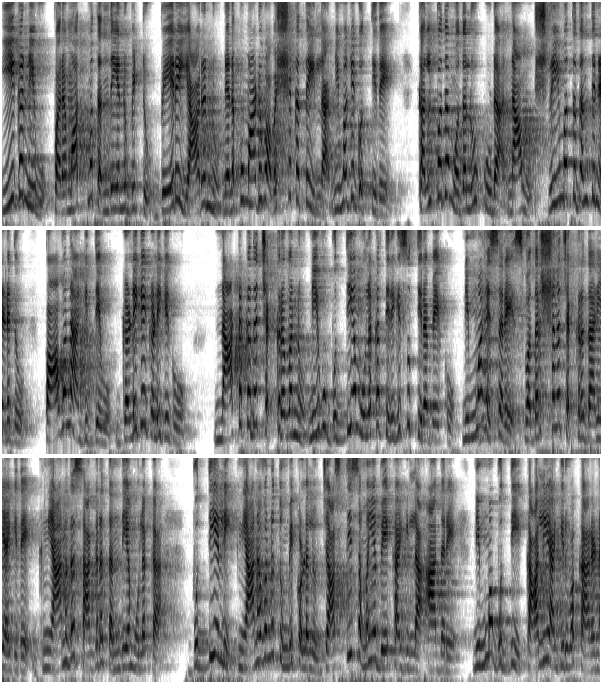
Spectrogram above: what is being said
ಈಗ ನೀವು ಪರಮಾತ್ಮ ತಂದೆಯನ್ನು ಬಿಟ್ಟು ಬೇರೆ ಯಾರನ್ನು ನೆನಪು ಮಾಡುವ ಅವಶ್ಯಕತೆ ಇಲ್ಲ, ನಿಮಗೆ ಗೊತ್ತಿದೆ. ಕಲ್ಪದ ಮೊದಲು ಕೂಡ ನಾವು ಶ್ರೀಮತದಂತೆ ನಡೆದು ಪಾವನಾಗಿದ್ದೆವು ಗಳಿಗೆ ಗಳಿಗೆಗೂ. ನಾಟಕದ ಚಕ್ರವನ್ನು ನೀವು ಬುದ್ಧಿಯ ಮೂಲಕ ತಿರುಗಿಸುತ್ತಿರಬೇಕು. ನಿಮ್ಮ ಹೆಸರೇ ಸ್ವದರ್ಶನ ಚಕ್ರಧಾರಿಯಾಗಿದೆ. ಜ್ಞಾನದ ಸಾಗರ ತಂದೆಯ ಮೂಲಕ ಬುದ್ಧಿಯಲ್ಲಿ ಜ್ಞಾನವನ್ನು ತುಂಬಿಕೊಳ್ಳಲು ಜಾಸ್ತಿ ಸಮಯ ಬೇಕಾಗಿಲ್ಲ. ಆದರೆ ನಿಮ್ಮ ಬುದ್ಧಿ ಖಾಲಿಯಾಗಿರುವ ಕಾರಣ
